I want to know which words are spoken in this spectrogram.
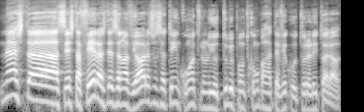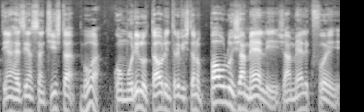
Nesta sexta-feira, às 19 horas, você tem um encontro no youtube.com.br TV Cultura Litoral. Tem a resenha Santista Boa. com Murilo Tauro entrevistando Paulo Jamelli. Jamelli que foi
